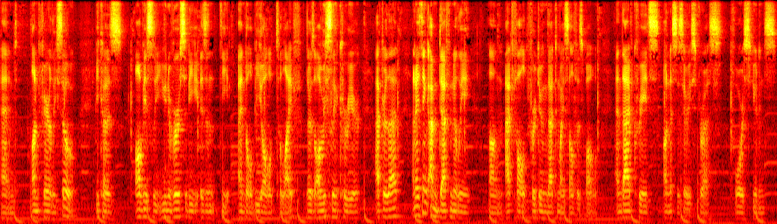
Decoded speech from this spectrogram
and unfairly so, because obviously university isn't the end all be all to life. There's obviously a career after that, and I think I'm definitely um, at fault for doing that to myself as well, and that creates unnecessary stress for students.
